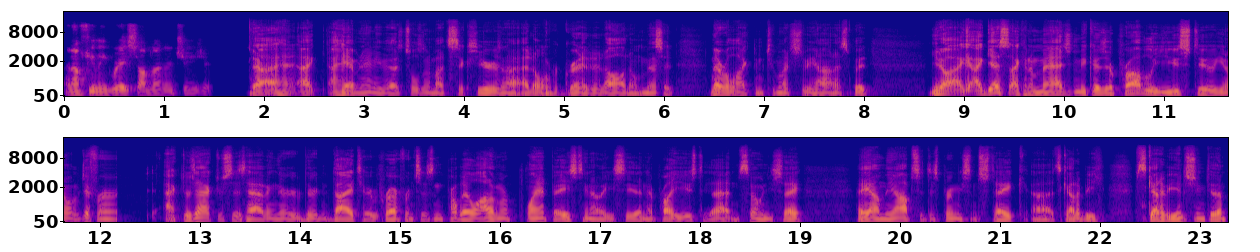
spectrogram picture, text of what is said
and I'm feeling great, so I'm not going to change it. Yeah, I, I, I, haven't had any vegetables in about six years, and I, I, don't regret it at all. I don't miss it. Never liked them too much, to be honest. But you know, I, I, guess I can imagine because they're probably used to you know different actors, actresses having their their dietary preferences, and probably a lot of them are plant based. You know, you see that, and they're probably used to that. And so when you say, "Hey, I'm the opposite. Just bring me some steak," uh, it's got to be it's got to be interesting to them.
